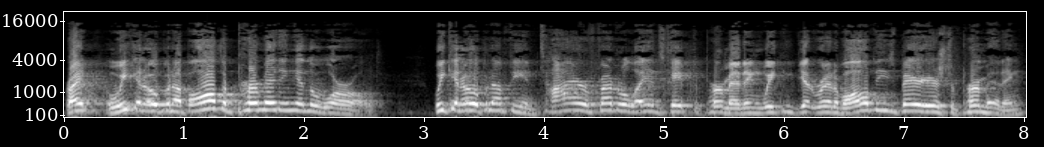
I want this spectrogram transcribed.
Right? We can open up all the permitting in the world. We can open up the entire federal landscape to permitting. We can get rid of all these barriers to permitting.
